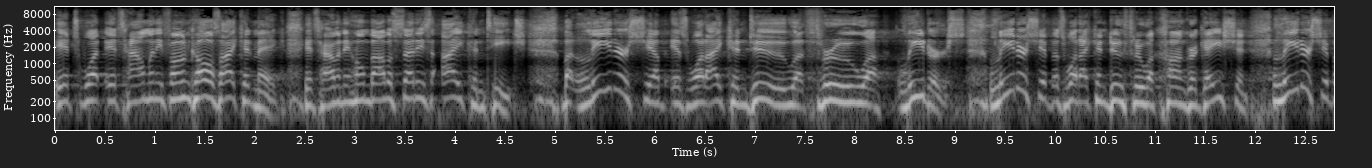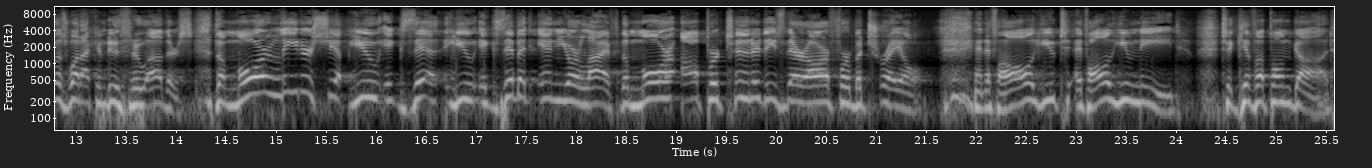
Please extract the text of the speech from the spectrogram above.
It's what it's how many phone calls I can make. It's how many home Bible studies I can teach. But leadership is what I can do through uh, leaders. Leadership is what I can do through a congregation. Leadership is what I can do through others. The more leadership you exi- you exhibit in your life, the more opportunities there are for betrayal. And if all you t- if all you need to give up on God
